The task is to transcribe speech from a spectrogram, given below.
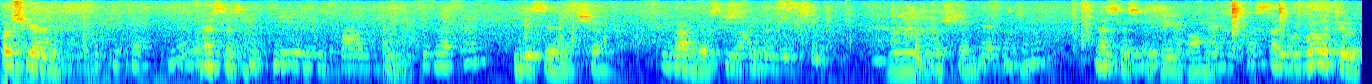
Hoş geldin. Nasılsın? İyiyim, sağ olun. Siz nasılsınız? İyisin aşağı. Hamdolsun. Hoş geldin. Nasılsın? Hadi burada oturun.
